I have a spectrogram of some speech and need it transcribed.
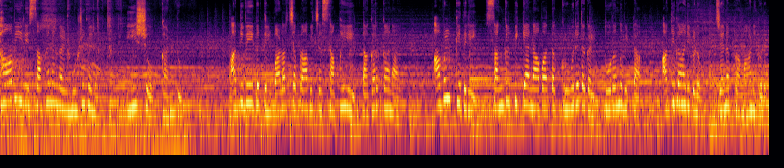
ഭാവിയിലെ സഹനങ്ങൾ മുഴുവനും ഈശോ കണ്ടു. അതിവേഗത്തിൽ വളർച്ച പ്രാപിച്ച സഭയെ തകർക്കാനായി. അവൾക്കെതിരെ സങ്കൽപ്പിക്കാനാവാത്ത ക്രൂരതകൾ തുറന്നുവിട്ട അധികാരികളും ജനപ്രമാണികളും.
